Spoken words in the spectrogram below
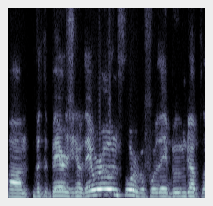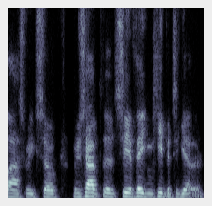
Um, but the Bears, you know, they were 0 4 before they boomed up last week, so we just have to see if they can keep it together.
